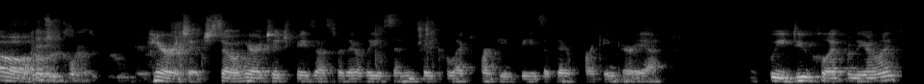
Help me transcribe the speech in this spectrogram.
Oh, Those are collected through. Heritage. So Heritage pays us for their lease and they collect parking fees at their parking area. We do collect from the airlines?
